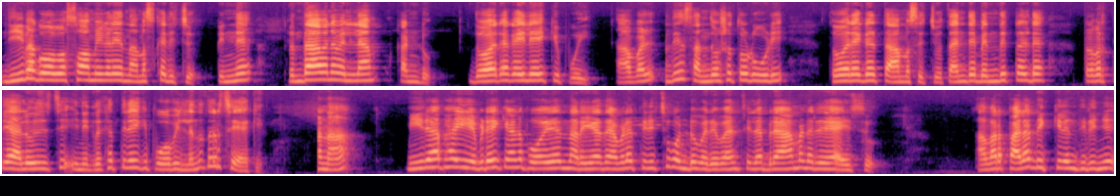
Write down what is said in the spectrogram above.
ജീവഗോപസ്വാമികളെ നമസ്കരിച്ചു. പിന്നെ വൃന്ദാവനമെല്ലാം കണ്ടു. ദ്വാരകയിലേക്ക് പോയി. അവൾ അതിസന്തോഷത്തോടുകൂടി ദ്വാരകയിൽ താമസിച്ചു. തന്റെ ബന്ധുക്കളുടെ പ്രവൃത്തി ആലോചിച്ച് ഇനി ഗൃഹത്തിലേക്ക് പോവില്ലെന്ന് തീർച്ചയാക്കി. അണ മീരാഭായി എവിടേക്കാണ് പോയതെന്നറിയാതെ അവളെ തിരിച്ചു കൊണ്ടുവരുവാൻ ചില ബ്രാഹ്മണരെ അയച്ചു. അവർ പല ദിക്കിലും തിരിഞ്ഞ്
